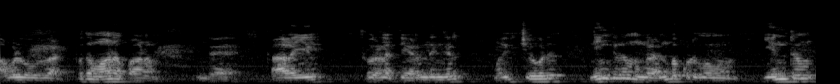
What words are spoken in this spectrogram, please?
அவ்வளவு ஒரு அற்புதமான பானம். இந்த காலையில் சூரணத்தை அருந்துங்கள் மகிழ்ச்சியோடு நீங்களும் உங்கள் அன்பு குடும்பமும் என்றும்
